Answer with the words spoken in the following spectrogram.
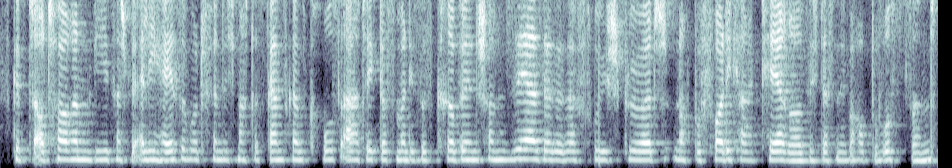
Es gibt Autorinnen wie zum Beispiel Ellie Hazelwood, finde ich, macht das ganz, ganz großartig, dass man dieses Kribbeln schon sehr, sehr, sehr, sehr früh spürt, noch bevor die Charaktere sich dessen überhaupt bewusst sind.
